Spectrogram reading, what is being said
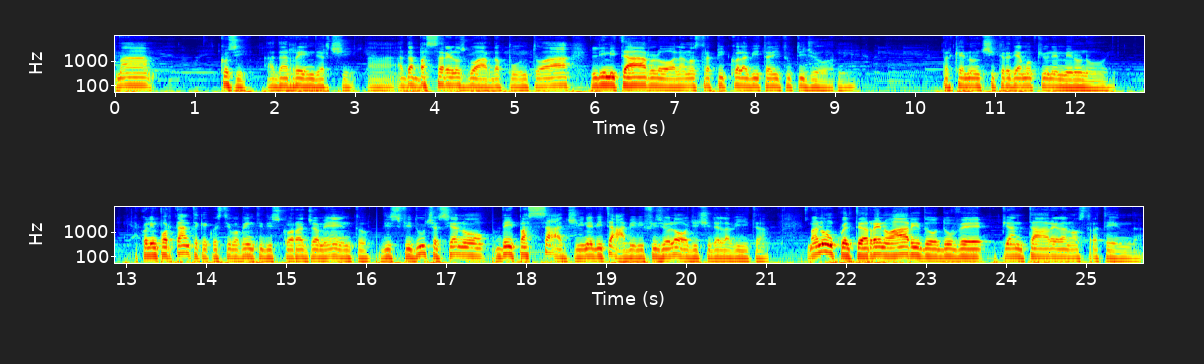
ma così, ad arrenderci, a, ad abbassare lo sguardo appunto, a limitarlo alla nostra piccola vita di tutti i giorni, perché non ci crediamo più nemmeno noi. Ecco, l'importante è che questi momenti di scoraggiamento, di sfiducia siano dei passaggi inevitabili, fisiologici della vita, ma non quel terreno arido dove piantare la nostra tenda.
